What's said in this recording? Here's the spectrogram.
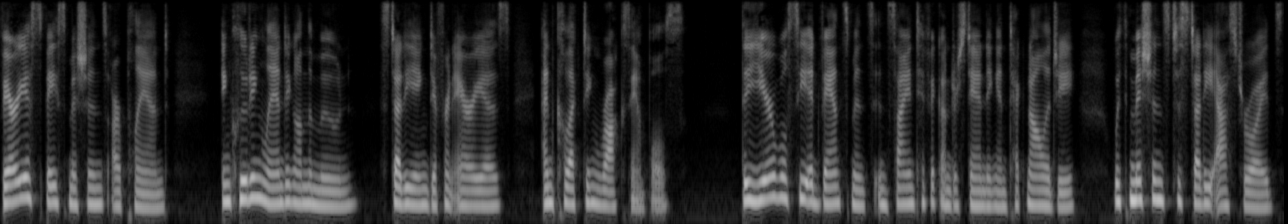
Various space missions are planned, including landing on the moon, studying different areas, and collecting rock samples. The year will see advancements in scientific understanding and technology, with missions to study asteroids,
